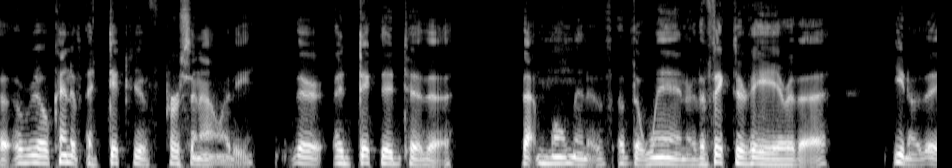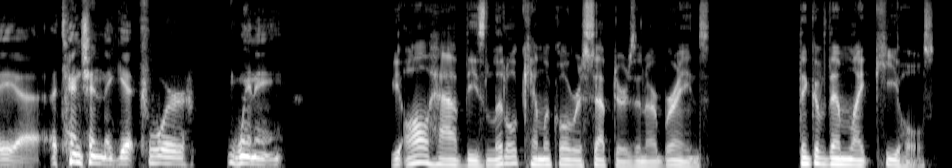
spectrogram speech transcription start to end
a, a real kind of addictive personality. They're addicted to the that moment of, of the win or the victory or the you know the uh, attention they get for winning we all have these little chemical receptors in our brains. Think of them like keyholes.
